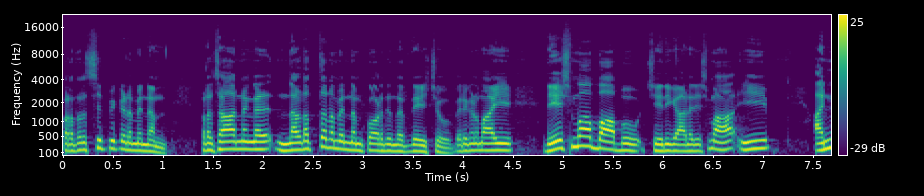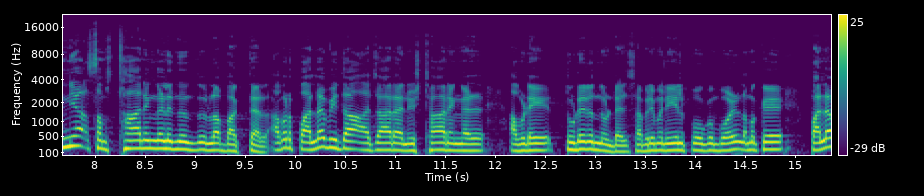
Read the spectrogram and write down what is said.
പ്രദർശിപ്പിക്കണമെന്നും പ്രചാരണങ്ങൾ നടത്തണമെന്നും കോടതി നിർദ്ദേശിച്ചു. വിവരങ്ങളുമായി രേഷ്മ ബാബു ചേരുകയാണ്. രേഷ്മ ഈ അന്യ സംസ്ഥാനങ്ങളിൽ നിന്നുള്ള ഭക്തർ അവർ പലവിധ ആചാരാനുഷ്ഠാനങ്ങൾ അവിടെ തുടരുന്നുണ്ട്. ശബരിമലയിൽ പോകുമ്പോൾ നമുക്ക് പല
